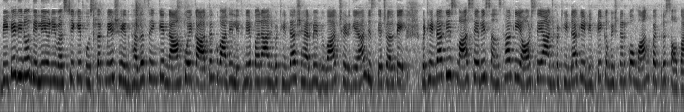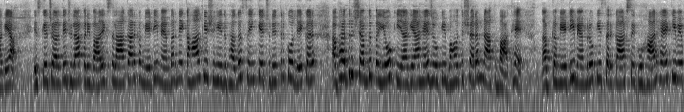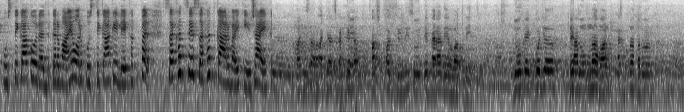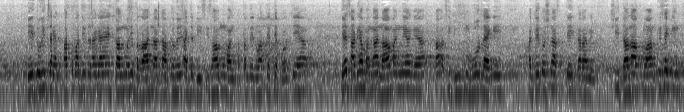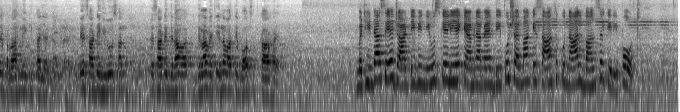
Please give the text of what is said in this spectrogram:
बीते दिनों दिल्ली यूनिवर्सिटी की पुस्तक में शहीद भगत सिंह के नाम को एक आतंकवादी लिखने पर आज बठिंडा शहर में विवाद छिड़ गया, जिसके चलते बठिंडा की समाज सेवी संस्था की ओर से आज बठिंडा के डिप्टी कमिश्नर को मांग पत्र सौंपा गया। इसके चलते जिला पारिवारिक सलाहकार कमेटी मेंबर ने कहा कि शहीद भगत सिंह के चरित्र को लेकर अभद्र शब्द प्रयोग किया गया है, जो कि बहुत शर्मनाक बात है। अब कमेटी मेंबरों की सरकार से गुहार है कि वे पुस्तिका को रद्द करवाएँ और पुस्तिका के लेखक पर सख्त से सख्त कार्रवाई की जाए ਹਾਂਜੀ ਸਰ ਅੱਜ ਅਸੀਂ ਇਕੱਠੇ ਹਾਂ ਆਸ਼ ਭਗਤ ਸਿੰਘ ਦੀ ਸੋਚ ਤੇ ਪਹਿਰਾ ਦੇਣ ਵਾਸਤੇ ਜੋ ਕਿ ਕੁਝ ਉਹਨਾਂ ਦਾ ਮਾਨ ਇਹ ਦੋਹੀ ਅੱਤਵਾਦੀ ਦੱਸਿਆ ਗਿਆ ਹੈ। ਇਸ ਗੱਲ ਨੂੰ ਅਸੀਂ ਬਰਦਾਸ਼ਤ ਨਾ ਕਰਦੇ ਹੋਏ ਅੱਜ ਡੀਸੀ ਸਾਹਿਬ ਨੂੰ ਮੰਗ ਪੱਤਰ ਦੇਣ ਵਾਸਤੇ ਇੱਥੇ ਪਹੁੰਚੇ ਹਾਂ ਜੇ ਸਾਡੀਆਂ ਮੰਗਾਂ ਨਾ ਮੰਨੀਆਂ ਗਿਆ ਤਾਂ ਅਸੀਂ ਜੂਸ ਨੂੰ ਹੋਰ ਲੈ ਕੇ ਅੱਗੇ ਤੋਂ ਸੰਘਰਸ਼ ਤੇਜ਼ ਕਰਾਂਗੇ ਸ਼ਹੀਦਾਂ ਦਾ ਅਪਮਾਨ ਕਿਸੇ ਕੀਮਤ ਤੇ ਬਰਦਾਸ਼ਤ ਨਹੀਂ ਕੀਤਾ ਜਾਏਗਾ ਇਹ ਸਾਡੇ ਹੀਰੋ ਸਨ ਤੇ ਸਾਡੇ ਦਿਲਾਂ ਦਿਲਾਂ ਵਿੱਚ ਇਹਨਾਂ ਵਾਸਤੇ ਬਹੁਤ ਸਤਿਕਾਰ ਹੈ बठिंडा से जार टीवी न्यूज के लिए कैमरामैन दीपू शर्मा के साथ कुणाल बांसल की रिपोर्ट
